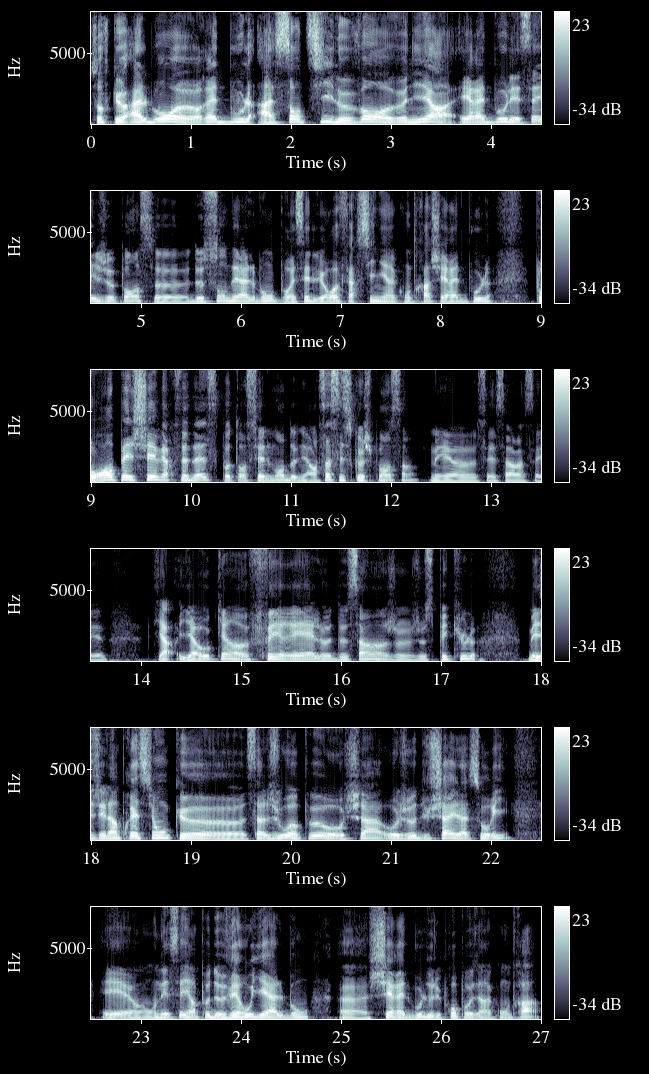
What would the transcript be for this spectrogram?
Sauf que Albon, euh, Red Bull a senti le vent venir et Red Bull essaye, je pense, euh, de sonder Albon pour essayer de lui refaire signer un contrat chez Red Bull pour empêcher Mercedes potentiellement de venir. Alors ça, c'est ce que je pense, hein, mais euh, c'est ça. Il n'y a, y a, aucun fait réel de ça, hein, je, je, spécule. Mais j'ai l'impression que ça joue un peu au, chat, au jeu du chat et la souris. Et on essaye un peu de verrouiller Albon chez Red Bull, de lui proposer un contrat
